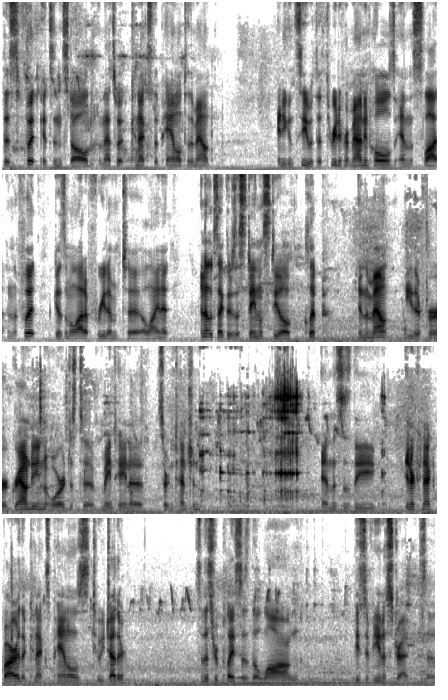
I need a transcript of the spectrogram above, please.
this foot gets installed and that's what connects the panel to the mount and you can see with the three different mounting holes and the slot in the foot gives them a lot of freedom to align it. And it looks like there's a stainless steel clip in the mount either for grounding or just to maintain a certain tension. And this is the interconnect bar that connects panels to each other. So this replaces the long piece of unistrut so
